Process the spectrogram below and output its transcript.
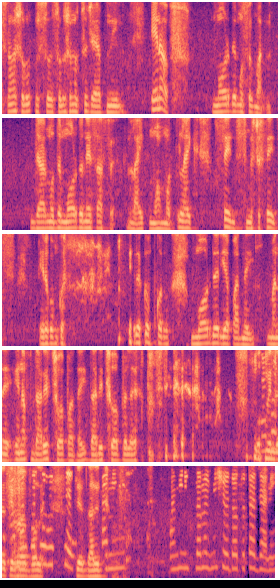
ইসলামের সলিউশন হচ্ছে যে আপনি এনাফ মর্দে মুসলমান যার মধ্যে মর্দনেস আছে like Mohammad like saints mister saints এরকম এরকম কোন মর্দের ইয়া পান নাই। মানে এনাফ দাড়ির ছোঁয়া পান নাই। দাড়ির ছোঁয়া পেলে মুমিনরা যেভাবে বলে যে দাড়ির আমি ইসলামের বিষয়ে যতটা জানি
